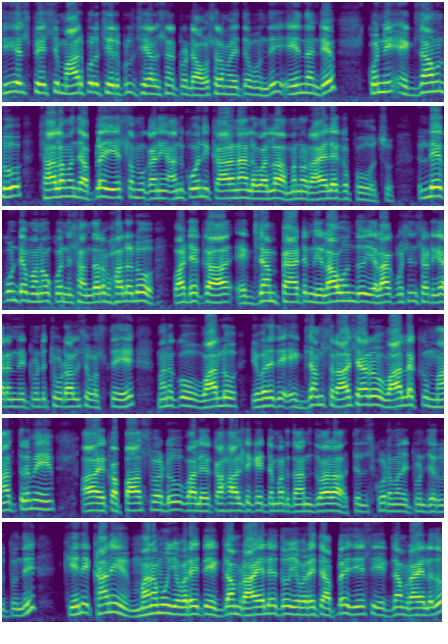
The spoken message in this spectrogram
టీఎస్పీఎస్సీ మార్పులు చేర్పులు చేయాల్సినటువంటి అవసరం అయితే ఉంది. ఏంటంటే కొన్ని ఎగ్జామ్లు చాలామంది అప్లై చేస్తాము కానీ అనుకోని కారణాల వల్ల మనం రాయలేకపోవచ్చు. లేకుంటే మనం కొన్ని సందర్భాలలో వాటి యొక్క ఎగ్జామ్ ప్యాటర్న్ ఎలా ఉందో ఎలా క్వశ్చన్స్ అడిగారు అనేటువంటి చూడాల్సి వస్తే మనకు వాళ్ళు ఎవరైతే ఎగ్జామ్స్ రాశారో వాళ్ళకు మాత్రమే ఆ యొక్క పాస్వర్డ్ వాళ్ళ యొక్క హాల్ టికెట్ నెంబర్ దాని ద్వారా తెలుసుకోవడం అనేటువంటి జరుగుతుంది. కానీ కానీ మనము ఎవరైతే ఎగ్జామ్ రాయలేదో ఎవరైతే అప్లై చేసి ఎగ్జామ్ రాయలేదో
